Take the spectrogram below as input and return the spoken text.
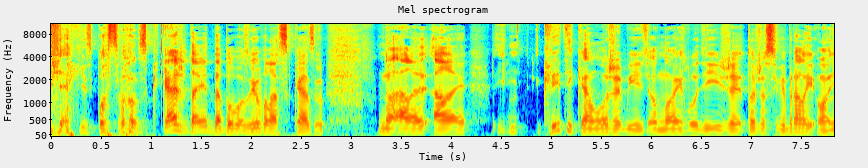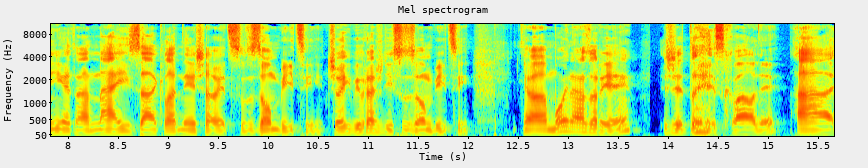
nejakým spôsobom, každá jedna blbosť vyvolá skazu. No ale, ale kritika môže byť od mnohých ľudí, že to, čo si vybrali oni, je tá najzákladnejšia vec, sú zombíci. Čo ich vyvraždí, sú zombíci. A môj názor je, že to je schválne a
